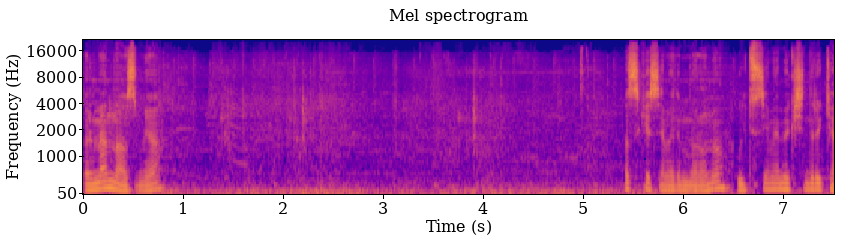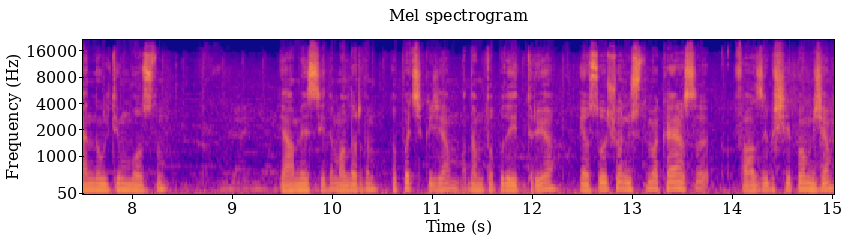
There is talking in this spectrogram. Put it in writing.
Ölmem lazım ya. Nasıl kesemedim ben onu? Ultisi yememek için direkt kendi ultimi bozdum. Devam etseydim alırdım. Topa çıkacağım. Adam topu da ittiriyor. Yasuo şu an üstüme kayarsa fazla bir şey yapamayacağım.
